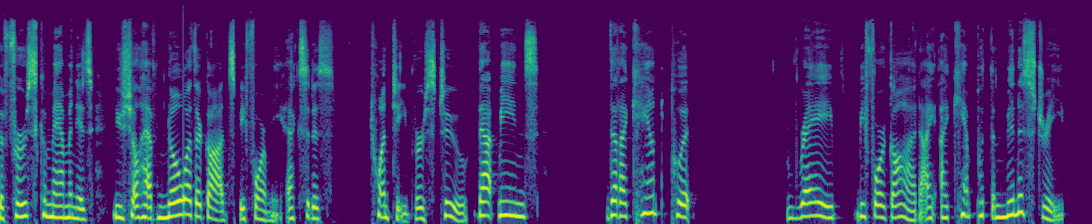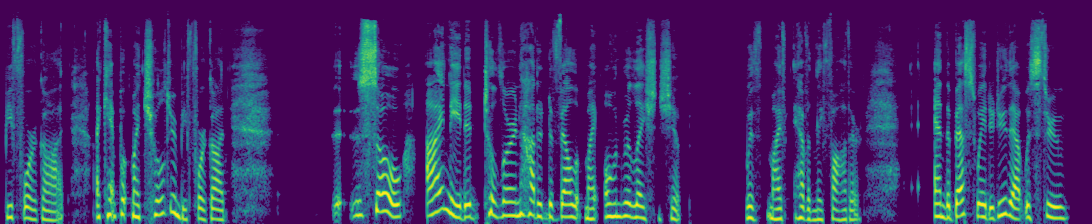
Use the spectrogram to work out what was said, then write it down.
The first commandment is, You shall have no other gods before me. Exodus 20, verse 2. That means that I can't put Ray before God. I, I can't put the ministry before God. I can't put my children before God. So I needed to learn how to develop my own relationship with my Heavenly Father. And the best way to do that was through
